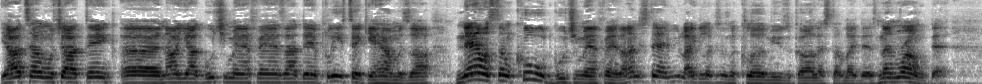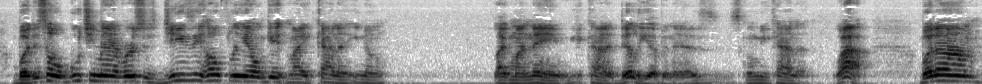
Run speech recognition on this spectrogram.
y'all tell me what y'all think, uh, and all y'all Gucci Mane fans out there, please take your helmets off. Now it's some cool Gucci Mane fans. I understand you like listening to club music, all that stuff like that. There's nothing wrong with that. But this whole Gucci Mane versus Jeezy, hopefully it don't get like kind of you know like my name, get kind of dilly up in there. It's, it's gonna be kind of wow. But um,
